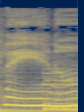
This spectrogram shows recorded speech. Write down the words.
playing on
